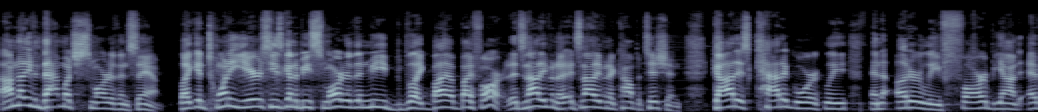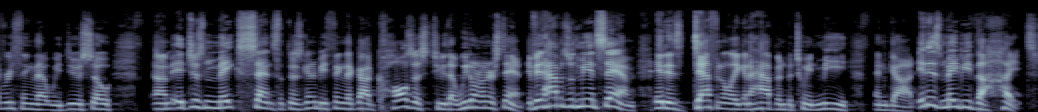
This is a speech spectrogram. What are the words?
I'm not even that much smarter than Sam. Like in 20 years, he's going to be smarter than me, like by, by far. It's not even a, it's not even a competition. God is categorically and utterly far beyond everything that we do. So um, it just makes sense that there's going to be things that God calls us to that we don't understand. If it happens with me and Sam, it is definitely going to happen between me and God. It is maybe the height,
